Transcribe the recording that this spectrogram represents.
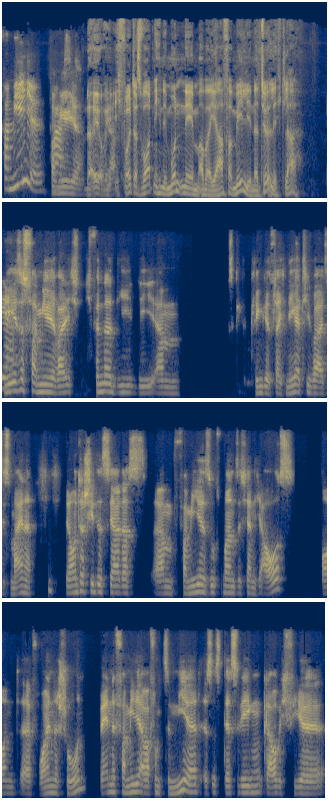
Familie. Familie. Naja, Ja. Ich wollte das Wort nicht in den Mund nehmen, aber ja, Familie, natürlich, klar. Ja. Nee, ist es Familie, weil ich, ich finde, die, die, ähm, das klingt jetzt vielleicht negativer, als ich es meine. Der Unterschied ist ja, dass ähm, Familie sucht man sich ja nicht aus und äh, Freunde schon. Wenn eine Familie aber funktioniert, ist es deswegen, glaube ich, viel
